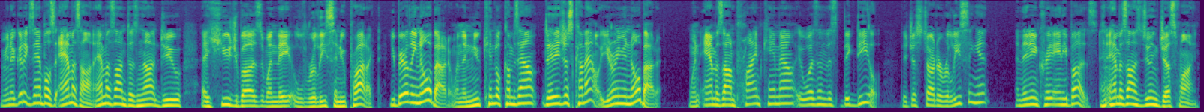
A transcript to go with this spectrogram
I mean, a good example is Amazon. Amazon does not do a huge buzz when they release a new product. You barely know about it. When the new Kindle comes out, they just come out. You don't even know about it. When Amazon Prime came out, it wasn't this big deal. They just started releasing it and they didn't create any buzz. And Amazon's doing just fine.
